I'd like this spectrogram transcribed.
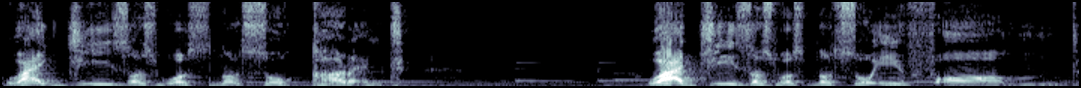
why Jesus was not so current, why Jesus was not so informed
